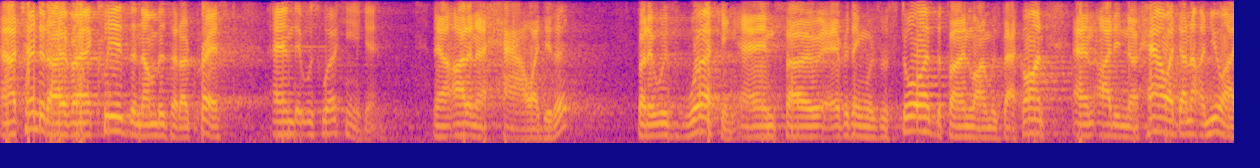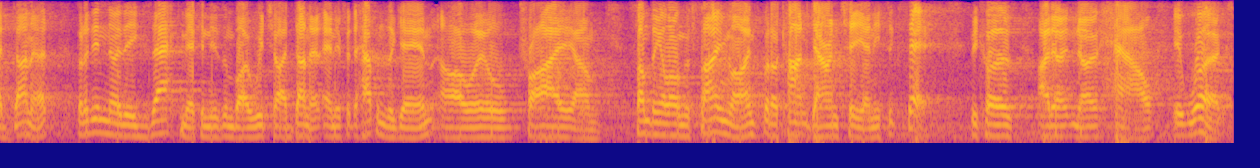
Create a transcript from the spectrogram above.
And I turned it over, cleared the numbers that I'd pressed, and it was working again. Now, I don't know how I did it, but it was working, and so everything was restored, the phone line was back on, and I didn't know how I'd done it. I knew I'd done it, but I didn't know the exact mechanism by which I'd done it, and if it happens again, I will try um, something along the same lines, but I can't guarantee any success, because I don't know how it works.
